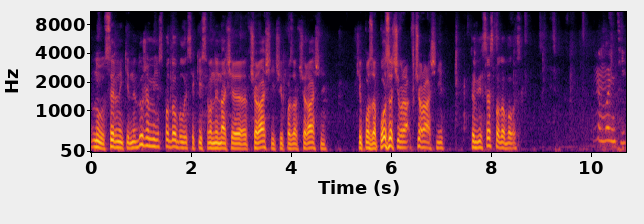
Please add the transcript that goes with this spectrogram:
ну, сирники не дуже мені сподобались, якісь вони наче вчорашні, чи позавчорашні, чи позапозавчорашні. Тобі все сподобалось? На монті.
